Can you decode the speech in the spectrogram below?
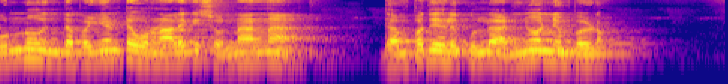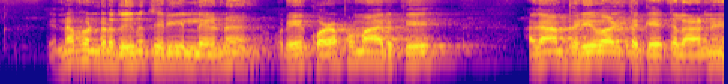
பொண்ணும் இந்த பையன்கிட்ட ஒரு நாளைக்கு சொன்னான்னா தம்பதிகளுக்குள்ளே அந்யோன்யம் போயிடும். என்ன பண்ணுறதுன்னு தெரியலன்னு ஒரே குழப்பமாக இருக்குது அதான் பெரியவாள்கிட்ட கேட்கலான்னு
